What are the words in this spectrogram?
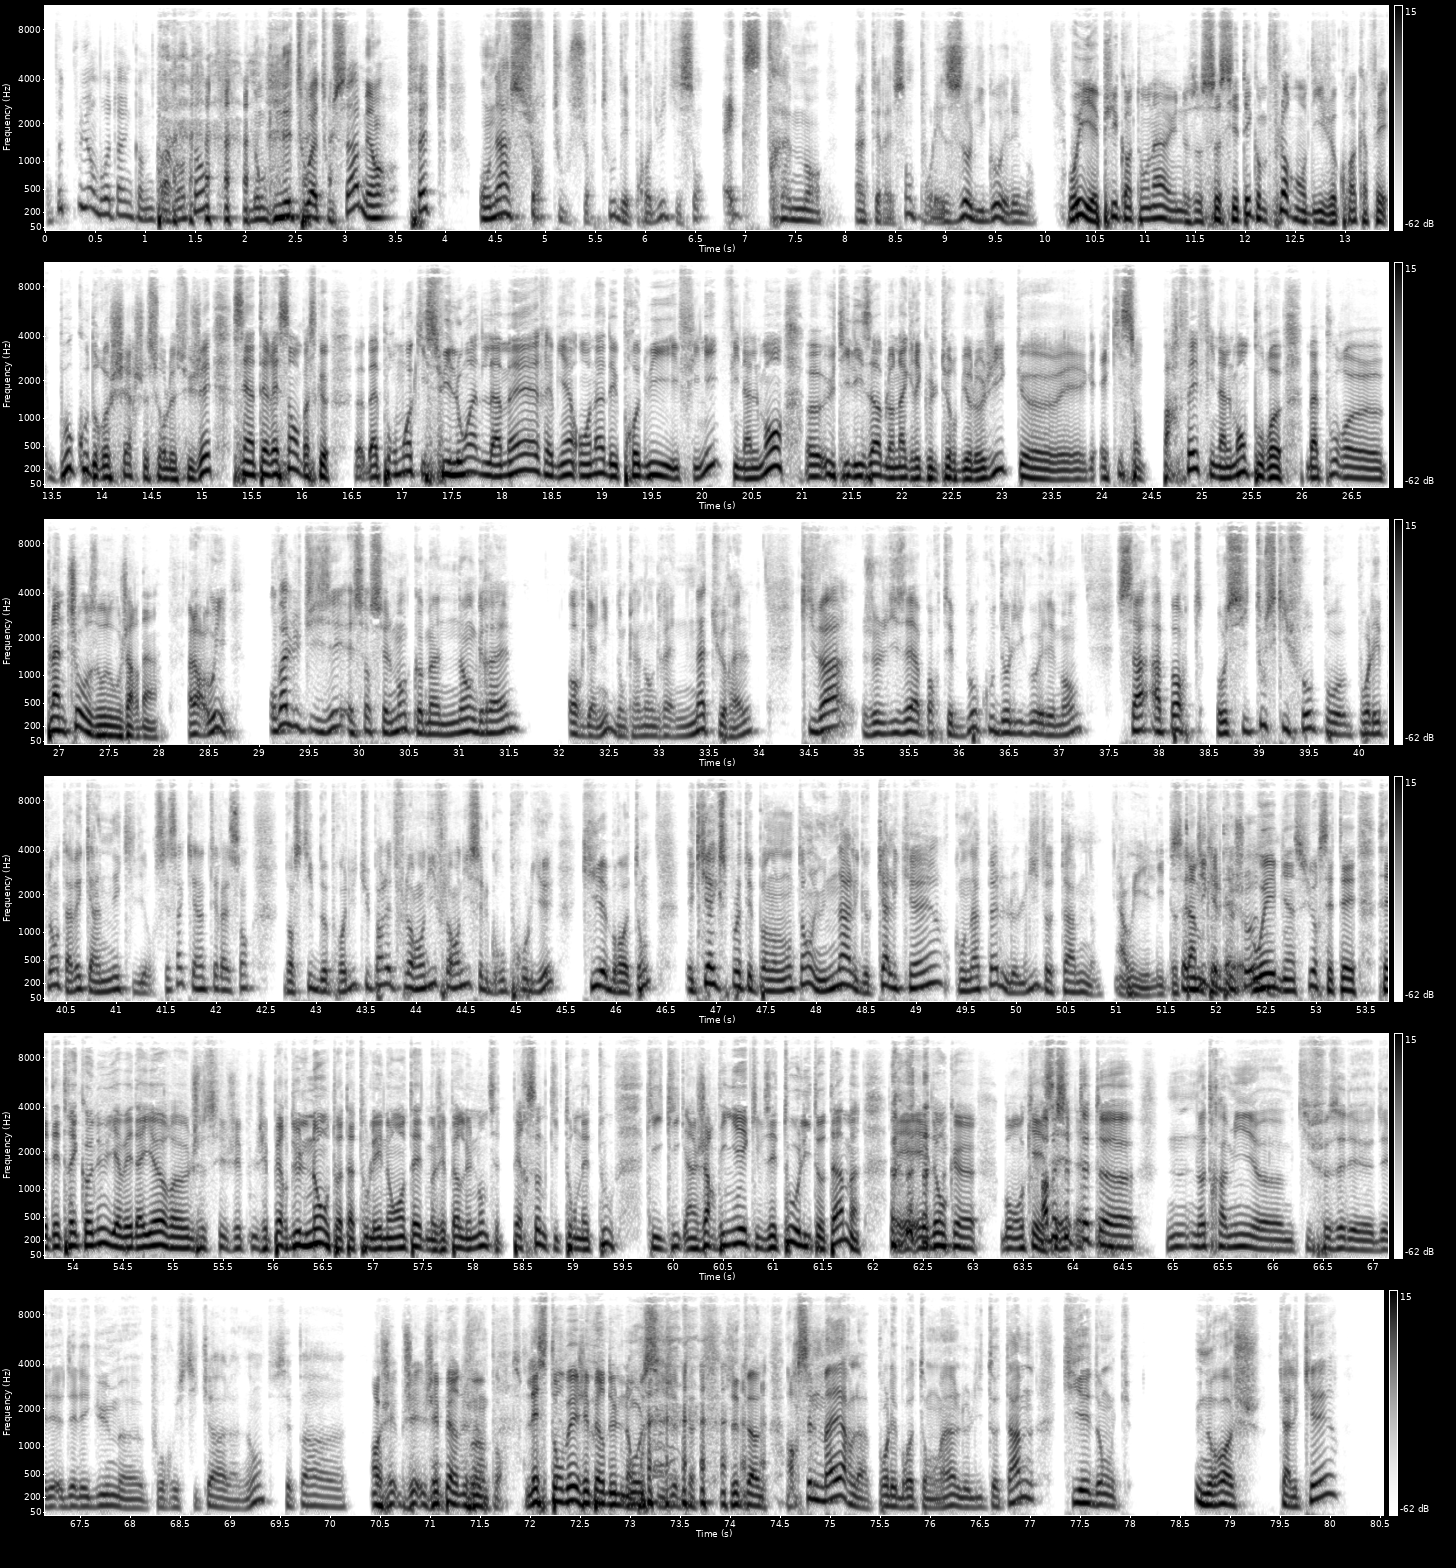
un peu de pluie en Bretagne comme de temps en temps, donc nettoie tout ça. Mais en fait, on a surtout, surtout des produits qui sont extrêmement intéressants pour les oligo-éléments. Oui, et puis quand on a une société comme Florandi, je crois, qui a fait beaucoup de recherches sur le sujet, c'est intéressant parce que euh, bah, pour moi qui suis loin de la mer, eh bien, on a des produits finis finalement, euh, utilisables en agriculture biologique euh, et, et qui sont parfaits finalement pour, bah, pour plein de choses au, au jardin. Alors oui, on va l'utiliser essentiellement comme un engrais organique, donc un engrais naturel, qui va, je le disais, apporter beaucoup d'oligo-éléments. Ça apporte aussi tout ce qu'il faut pour, pour les plantes avec un équilibre. C'est ça qui est intéressant dans ce type de produit. Tu parlais de Florandi. Florandi, c'est le groupe Roulier, qui est breton, et qui a exploité pendant longtemps une algue calcaire qu'on appelle le lithotamne. Ah oui, Ça te lithotam. dit quelque était- chose? Oui, bien sûr, c'était très connu. Il y avait d'ailleurs, euh, j'ai perdu le nom. Toi, tu as tous les noms en tête. Moi, j'ai perdu le nom de cette personne qui tournait tout, qui, qui un jardinier qui faisait tout au lithotam. Et, et donc, euh, bon, ok. Ah, mais c'est peut-être euh, notre ami euh, qui faisait des, des- des légumes pour Rustica, là, non? C'est pas. Oh, j'ai- perdu. Peu importe. Laisse tomber, j'ai perdu le nom. Moi aussi, j'ai perdu. Alors, c'est le merle pour les Bretons, hein, le lithotamne, qui est donc une roche calcaire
